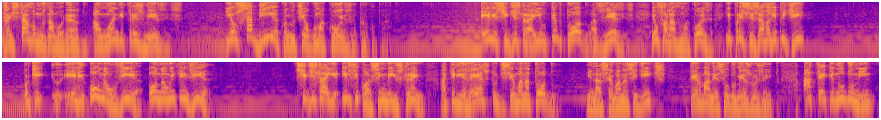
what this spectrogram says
Já estávamos namorando há um ano e três meses. E eu sabia quando tinha alguma coisa preocupante. Ele se distraía o tempo todo, às vezes. Eu falava uma coisa e precisava repetir. Porque ele ou não via ou não entendia. Se distraía. Ele ficou assim meio estranho aquele resto de semana todo. E na semana seguinte, permaneceu do mesmo jeito. Até que no domingo,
